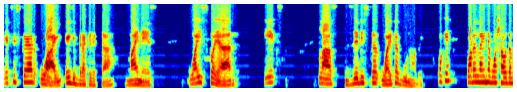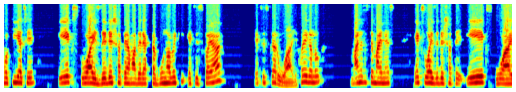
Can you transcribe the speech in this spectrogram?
এক্স স্কোয়ার ওয়াই এই যে ব্র্যাকেটেরটা minus Y square X plus Z square ওয়াইটা গুণ হবে। ওকে পরের লাইনে বসাও, দেখো কি আছে? এক্স ওয়াই জেড এর সাথে আমাদের একটা গুণ হবে কি? X square X square Y হয়ে গেল। মাইনাস আছে মাইনাস এক্স ওয়াই জেড এর সাথে এক্স ওয়াই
